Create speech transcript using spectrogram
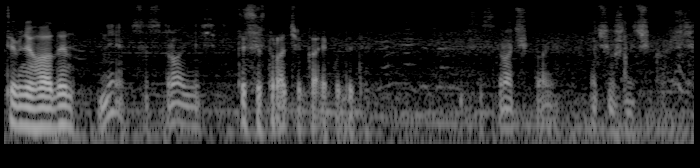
Ти в нього один, Ні, сестра є. ти сестра чекає, куди ти. Сестра чекає. А чого ж не чекають?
